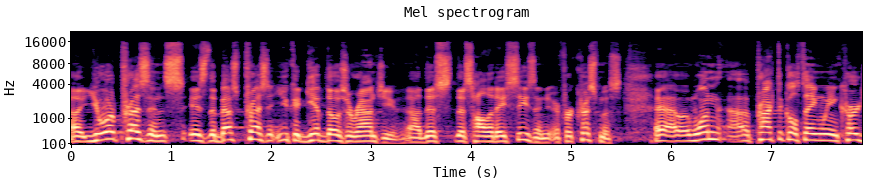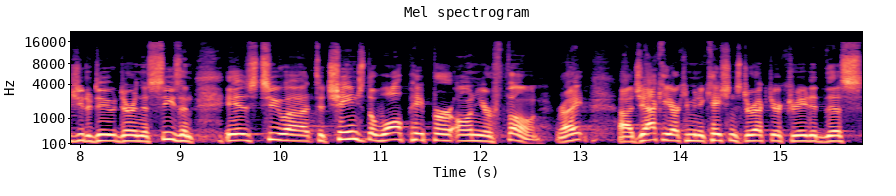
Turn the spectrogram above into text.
uh, your presence is the best present you could give those around you uh, this, this holiday season for Christmas. Uh, one uh, practical thing we encourage you to do during this season is to, to change the wallpaper on your phone, right? Jackie, our communications director, created this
